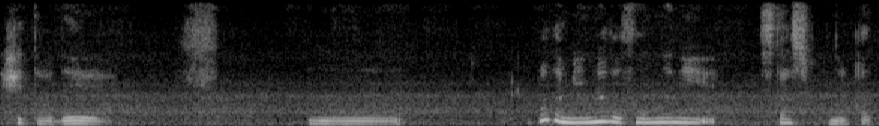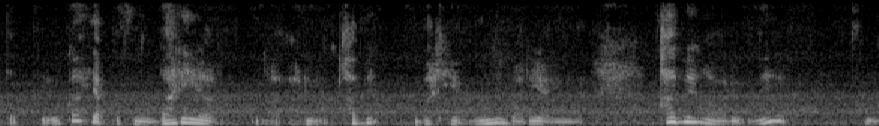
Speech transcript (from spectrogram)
下手で、うん、まだみんなとそんなに親しくなかったっていうか、やっぱそのバリアがあるよ、壁、バリア、なんでバリア言うね。壁があるよね。その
